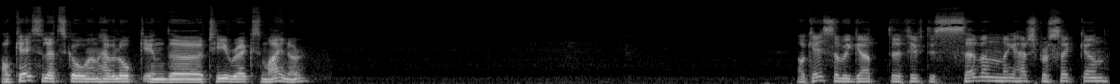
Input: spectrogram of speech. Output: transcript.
Okay, so let's go and have a look in the T-Rex miner. Okay, so we got uh, 57 megahertz per second,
